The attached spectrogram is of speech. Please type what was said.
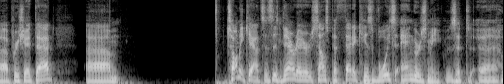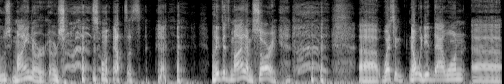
Uh, appreciate that. Um, Tommy Cat says this narrator sounds pathetic. His voice angers me. Is it uh, who's mine or, or someone else's? well, if it's mine, I'm sorry. uh, Weston, no, we did that one, uh,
